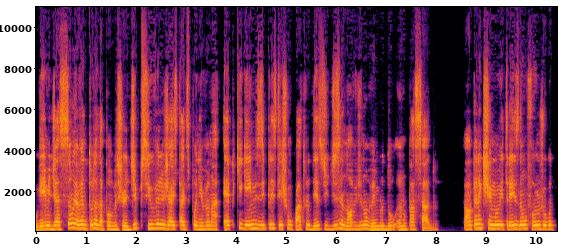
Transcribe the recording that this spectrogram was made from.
O game de ação e aventura da publisher Deep Silver já está disponível na Epic Games e PlayStation 4 desde 19 de novembro do ano passado. É uma pena que Shenmue 3 não foi um jogo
